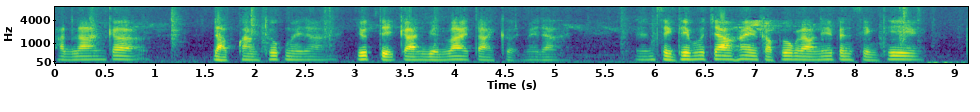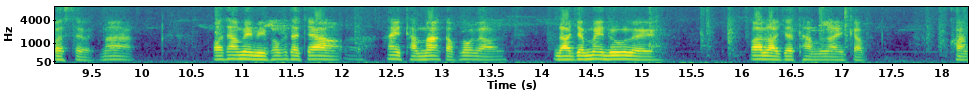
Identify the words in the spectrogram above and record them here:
พันล้านก็ดับความทุกข์ไม่ได้ ยุติการเวียนว่ายตายเกิดไม่ได้ นั้นสิ่งที่พระเจ้าให้กับพวกเรานี้เป็นสิ่งที่ประเสริฐมาก เพราะถ้าไม่มีพระพุทธเจ้าให้ธรรมะกับพวกเรา เราจะไม่รู้เลย ว่าเราจะทำอะไรกับความ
